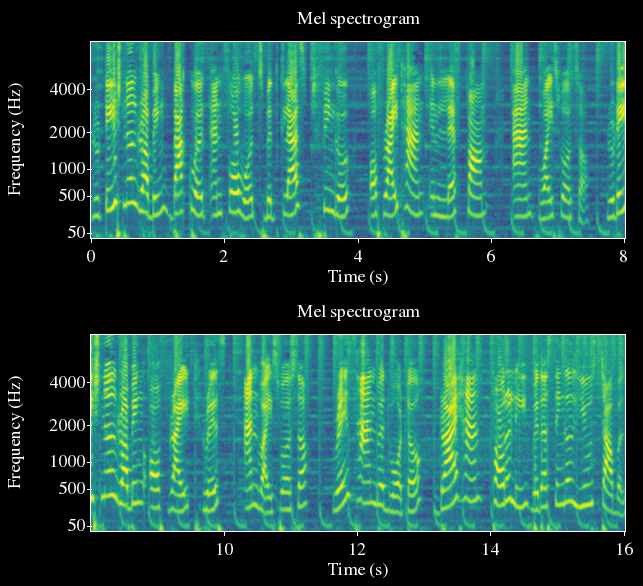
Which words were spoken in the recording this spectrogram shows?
Rotational rubbing backward and forwards with clasped finger of right hand in left palm and vice versa. Rotational rubbing of right wrist and vice versa. Rinse hand with water. Dry hand thoroughly with a single use towel.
